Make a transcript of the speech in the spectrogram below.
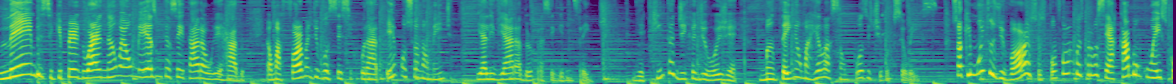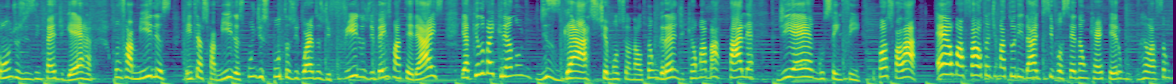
Lembre-se que perdoar não é o mesmo que aceitar algo errado. É uma forma de você se curar emocionalmente e aliviar a dor para seguir em frente. E a quinta dica de hoje é: mantenha uma relação positiva com seu ex. Só que muitos divórcios, vou falar uma coisa para você, acabam com ex-cônjuges em pé de guerra, com famílias entre as famílias, com disputas de guardas de filhos, de bens materiais, e aquilo vai criando um desgaste emocional tão grande que é uma batalha de ego sem fim. E posso falar? É uma falta de maturidade se você não quer ter uma relação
